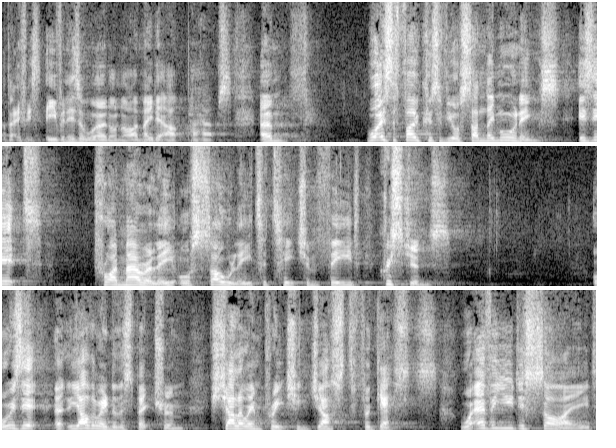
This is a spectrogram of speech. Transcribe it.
I don't know if it even is a word or not. I made it up, perhaps. Um, what is the focus of your Sunday mornings? Is it primarily or solely to teach and feed Christians? Or is it at the other end of the spectrum, shallow end preaching just for guests? Whatever you decide,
